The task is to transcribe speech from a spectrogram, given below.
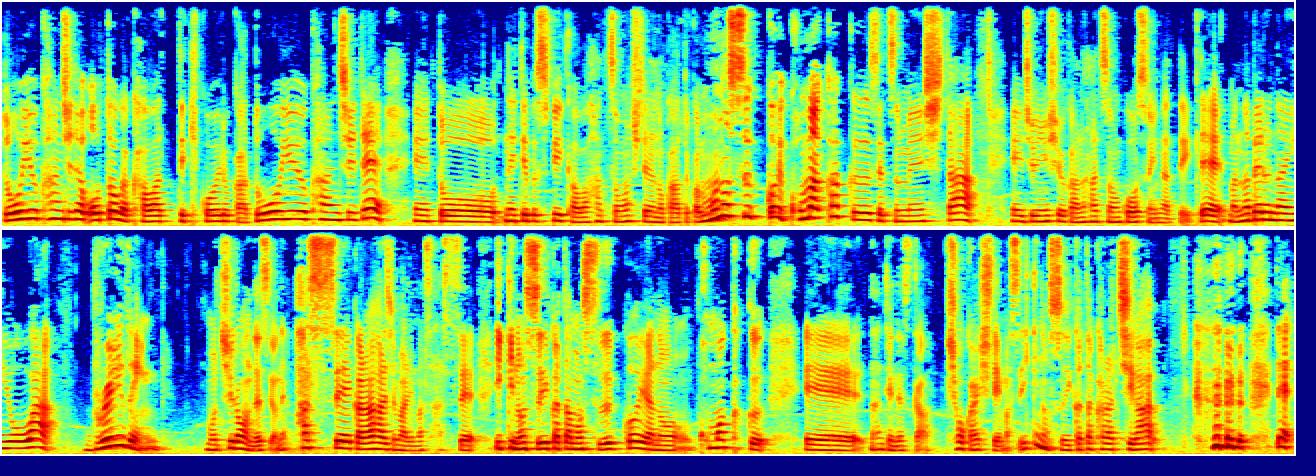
どういう感じで音が変わって聞こえるか、どういう感じで、えっ、ー、と、ネイティブスピーカーは発音してるのかとか、ものすっごい細かく説明した、えー、12週間の発音コースになっていて、学べる内容は、breathing もちろんですよね。発声から始まります。発声。息の吸い方もすっごいあの、細かく、えー、なんて言うんですか、紹介しています。息の吸い方から違う。で、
